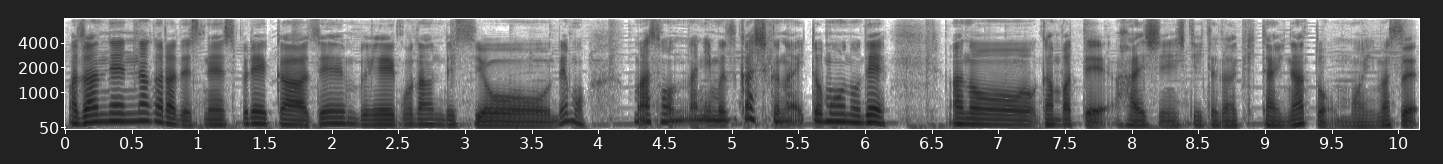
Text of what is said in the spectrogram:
まあ、残念ながらですね、スプレーカー全部英語なんですよ。でも、まあそんなに難しくないと思うので、あのー、頑張って配信していただきたいなと思います。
